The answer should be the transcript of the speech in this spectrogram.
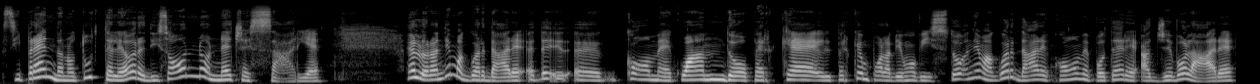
si prendano tutte le ore di sonno necessarie. E allora andiamo a guardare eh, eh, come, quando, perché, il perché un po' l'abbiamo visto, andiamo a guardare come poter agevolare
